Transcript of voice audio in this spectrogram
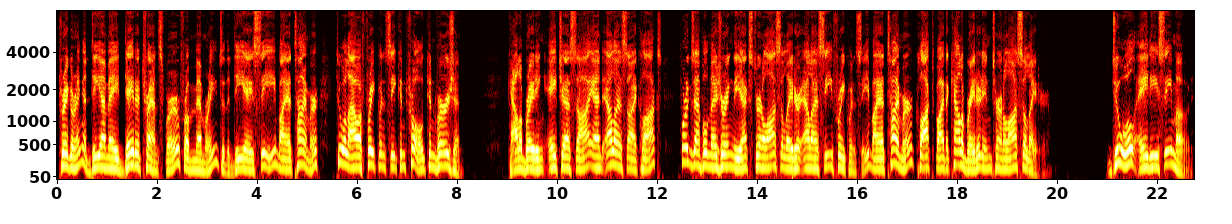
triggering a DMA data transfer from memory to the DAC by a timer to allow a frequency-controlled conversion. Calibrating HSI and LSI clocks, for example measuring the external oscillator LSE frequency by a timer clocked by the calibrated internal oscillator. dual ADC mode,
